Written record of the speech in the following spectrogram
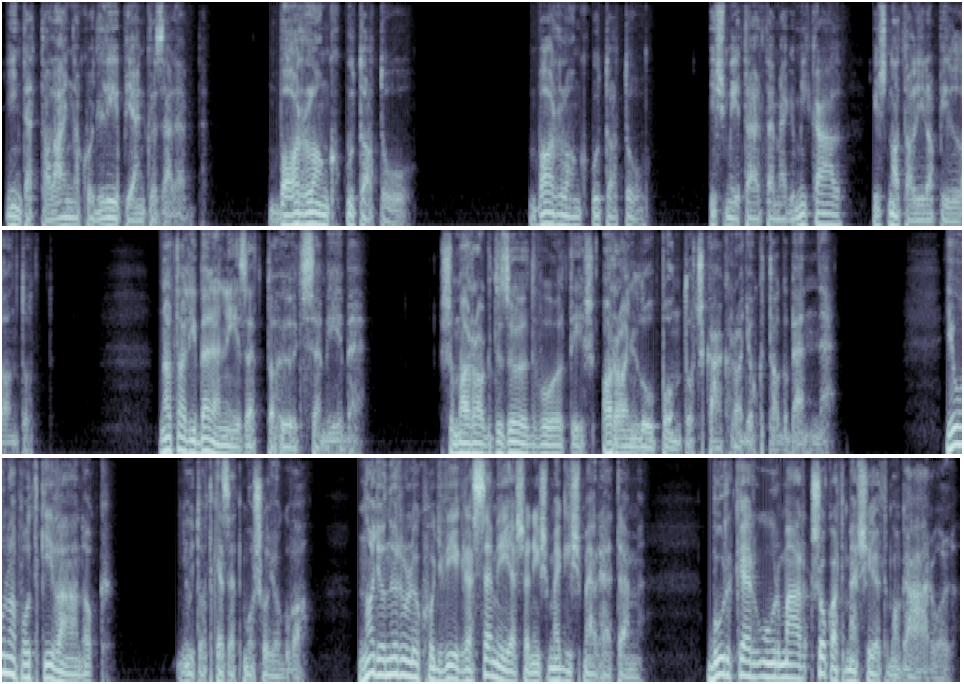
intett a lánynak, hogy lépjen közelebb. Barlangkutató. Barlangkutató, ismételte meg Mikál, és Natalira pillantott. Natali belenézett a hölgy szemébe. Smaragd zöld volt, és aranyló pontocskák ragyogtak benne. Jó napot kívánok! nyújtott kezet mosolyogva. Nagyon örülök, hogy végre személyesen is megismerhetem. Burker úr már sokat mesélt magáról.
